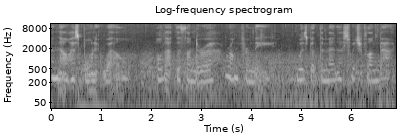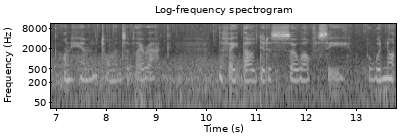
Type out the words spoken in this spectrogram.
and thou hast borne it well. All that the thunderer wrung from thee was but the menace which flung back on him the torments of thy rack. The fate thou didst so well foresee, but would not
